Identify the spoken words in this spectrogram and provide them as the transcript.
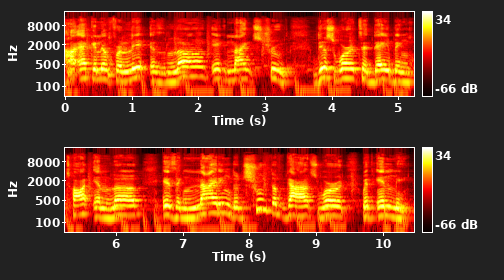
Our acronym for lit is Love Ignites Truth. This word today, being taught in love, is igniting the truth of God's word within me.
